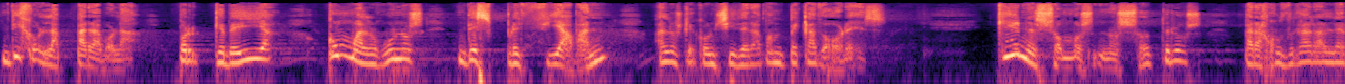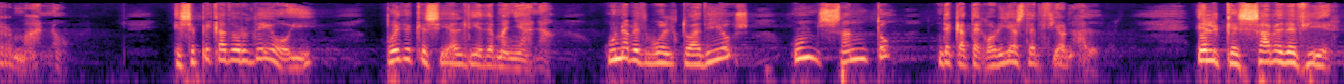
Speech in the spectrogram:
dijo la parábola porque veía cómo algunos despreciaban a los que consideraban pecadores. ¿Quiénes somos nosotros para juzgar al hermano? Ese pecador de hoy puede que sea el día de mañana, una vez vuelto a Dios, un santo de categoría excepcional. El que sabe decir,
